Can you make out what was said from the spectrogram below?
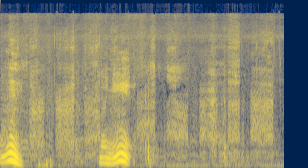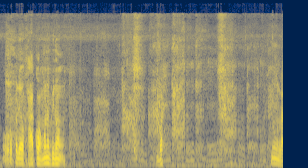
อืมได้อย่างงี้โอ้ประเดี๋ยวขากล่องมันนะพี่น้องไปนุ่งไหล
